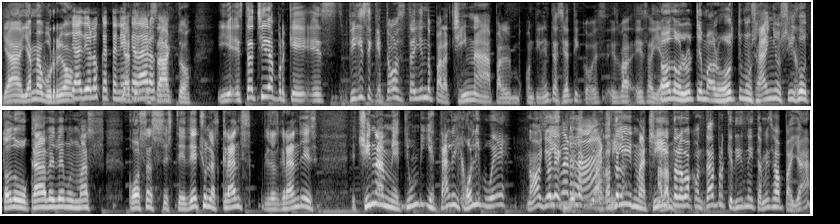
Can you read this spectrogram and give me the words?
Ya, ya me aburrió. Ya dio lo que tenía Ya que te- dar. Exacto. Y está chida porque es, fíjese que todo se está yendo para China, para el continente asiático, es, es allá. Todo, el último, los últimos años, hijo, todo, cada vez vemos más cosas. Este, de hecho, las grandes, las grandes. China metió un billetal en Hollywood, güey. No, yo Sí, le, yo le ¿verdad? al rato Machín, machín. al rato le voy a contar porque Disney también se va para allá.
